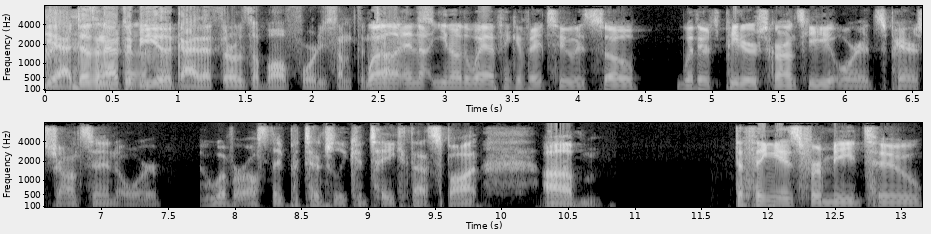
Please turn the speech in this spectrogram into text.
Yeah, it doesn't have to be the guy that throws the ball forty something. Well, times. and you know the way I think of it too is so whether it's Peter Skoronski or it's Paris Johnson or whoever else they potentially could take that spot. Um, the thing is for me too,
